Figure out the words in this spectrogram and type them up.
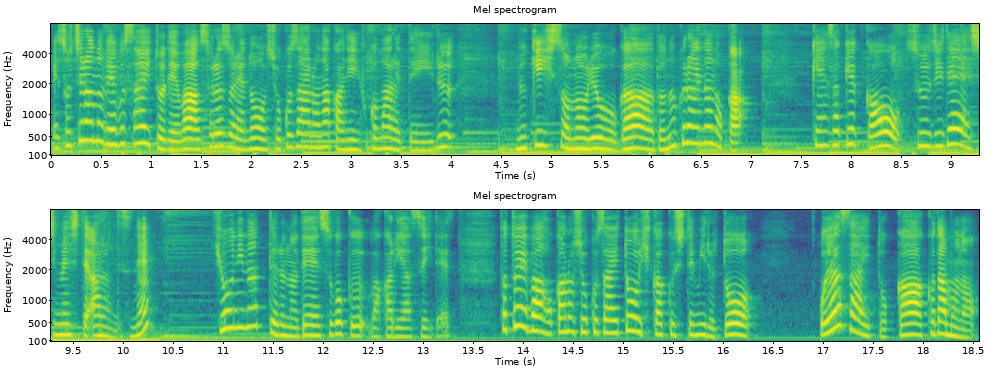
えそちらのウェブサイトではそれぞれの食材の中に含まれている無機ヒ素の量がどのくらいなのか検査結果を数字で示してあるんですね。表になってるのですごく分かりやすいです。例えば他の食材と比較してみるとお野菜とか果物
